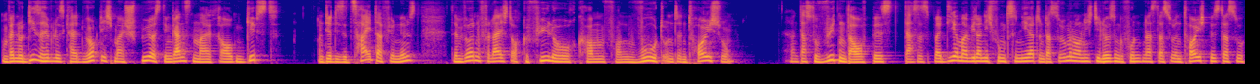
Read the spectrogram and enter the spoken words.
und wenn du diese Hilflosigkeit wirklich mal spürst, dem Ganzen mal Raum gibst und dir diese Zeit dafür nimmst, dann würden vielleicht auch Gefühle hochkommen von Wut und Enttäuschung. Dass du wütend darauf bist, dass es bei dir mal wieder nicht funktioniert und dass du immer noch nicht die Lösung gefunden hast, dass du enttäuscht bist, dass du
